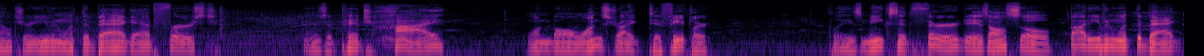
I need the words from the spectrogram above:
Melcher even with the bag at first. There's a pitch high. One ball, one strike to Fiedler. Clays Meeks at third is also about even with the bag.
